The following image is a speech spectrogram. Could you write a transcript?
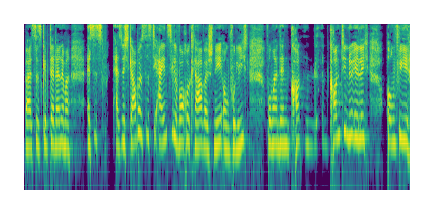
Weißt du, es gibt ja dann immer, es ist, also ich glaube, es ist die einzige Woche, klar, weil Schnee irgendwo liegt, wo man dann kon kontinuierlich irgendwie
